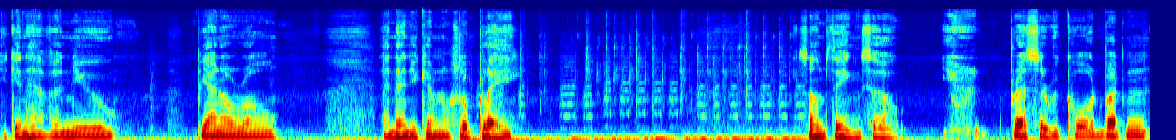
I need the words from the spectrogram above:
you can have a new piano roll. And then you can also play something. So you press the record button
